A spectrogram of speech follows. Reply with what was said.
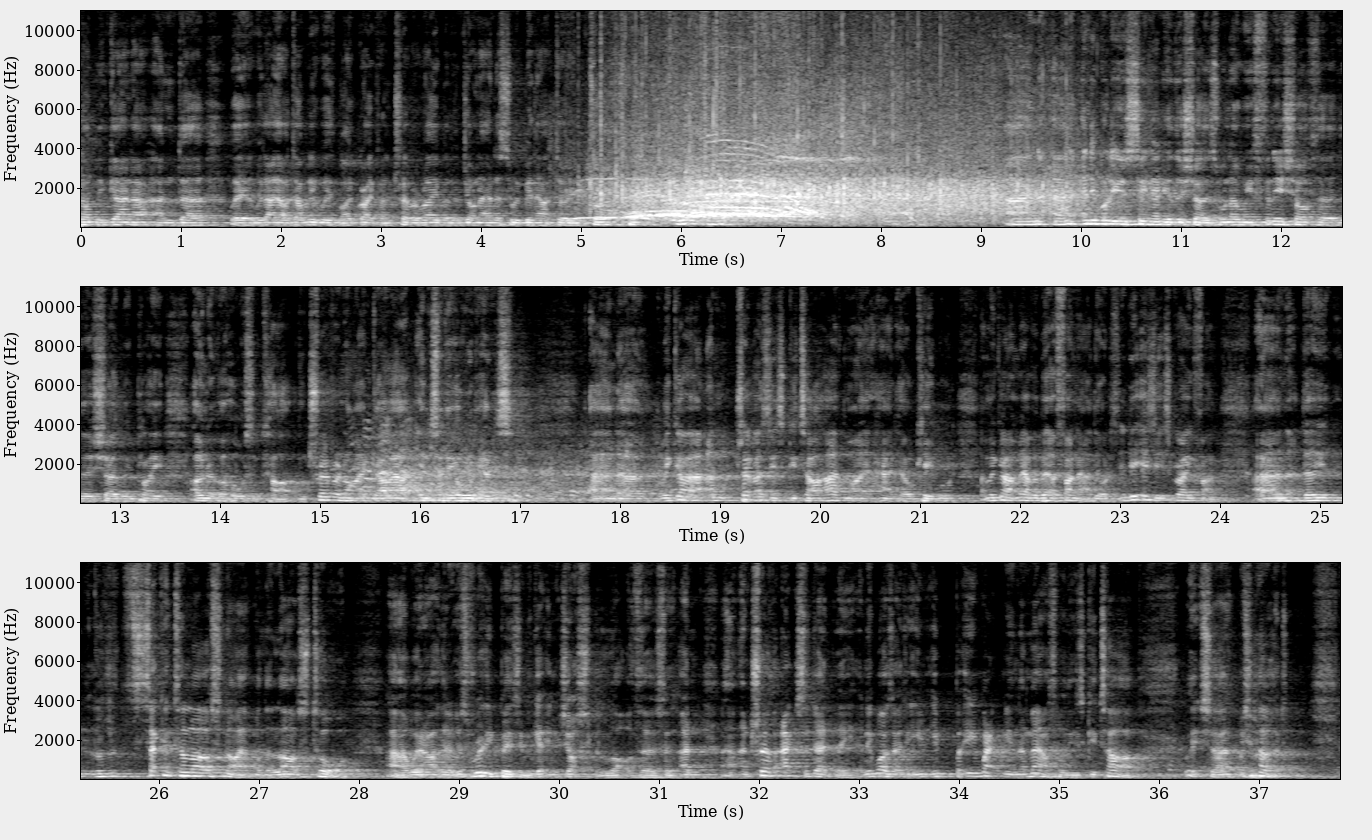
I've been going out and uh, with, ARW with my great friend Trevor Rabin and Jon Anderson. We've been out doing tours. And, and, anybody who's seen any of the shows will know we finish off the, the show, we play Owner of a Horse and Cart, and Trevor and I go out into the audience and uh, we go out, and Trevor has his guitar, I have my handheld keyboard, and we go out and we have a bit of fun out in the audience. It is, it's great fun. And the, the second to last night on the last tour, uh, we're out there, it was really busy, we're getting jostled a lot of those, and, uh, and Trevor accidentally, and it was actually, he, he, he, whacked me in the mouth with his guitar, which, uh, which hurt.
